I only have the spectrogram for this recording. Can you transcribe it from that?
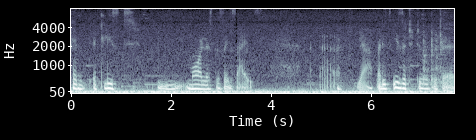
can at least be more or less the same size. Uh, yeah, but it's easier to do it with a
